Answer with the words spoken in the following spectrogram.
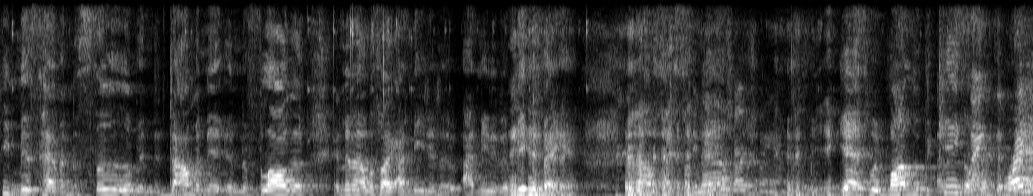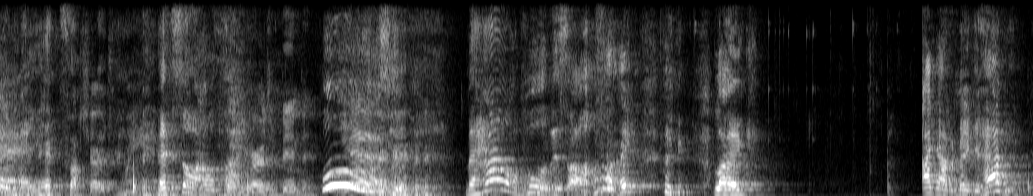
he missed having the sub and the dominant and the flogger, and then I was like, I needed a I needed a big fan, and I was like, so You need a now church man. yes, with Martin Luther King or some sanctified praying man, so- Church man. and so I was like, Virgin bending. Woo! Yeah. now how I'm gonna pull this off? Like, like I gotta make it happen.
